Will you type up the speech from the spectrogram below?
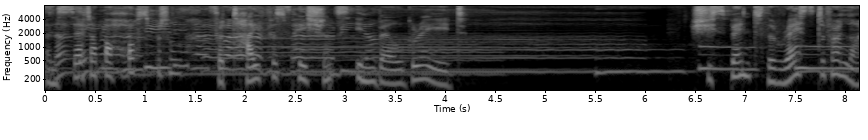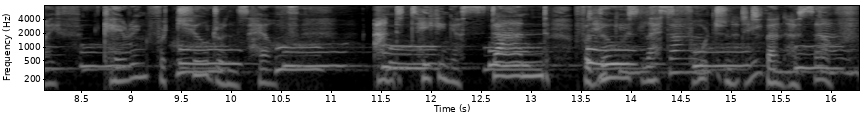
and set up a hospital for typhus patients in Belgrade. She spent the rest of her life caring for children's health and taking a stand for those less fortunate than herself.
